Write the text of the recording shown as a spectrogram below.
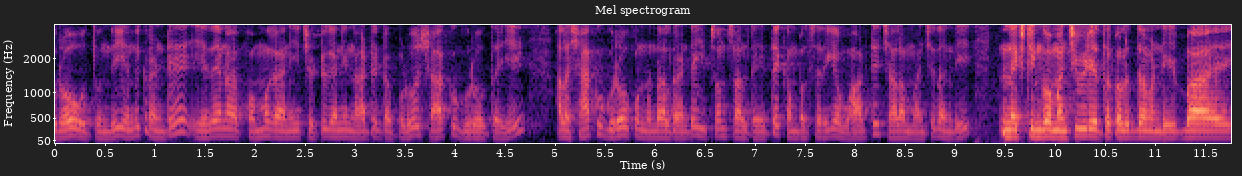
గ్రో అవుతుంది. ఎందుకంటే ఏదైనా కొమ్మ కానీ చెట్టు కానీ నాటేటప్పుడు షాక్ గురవుతాయి అలా షాక్ గురవకుండా ఉండాలంటే ఇప్సమ్ సాల్ట్ అయితే కంపల్సరీగా వాడితే చాలా మంచిదండి. నెక్స్ట్ ఇంకో మంచి వీడియోతో కలుద్దామండి. బాయ్.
